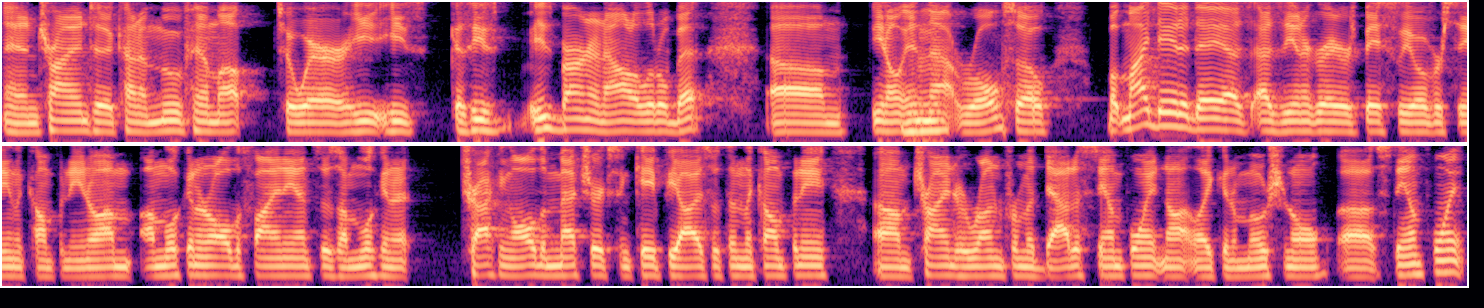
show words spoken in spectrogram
and trying to kind of move him up to where he, he's because he's he's burning out a little bit, um, you know, mm-hmm. in that role. So, but my day to day as as the integrator is basically overseeing the company. You know, I'm I'm looking at all the finances. I'm looking at tracking all the metrics and KPIs within the company, um, trying to run from a data standpoint, not like an emotional uh, standpoint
